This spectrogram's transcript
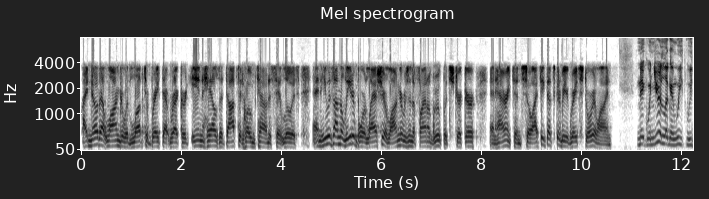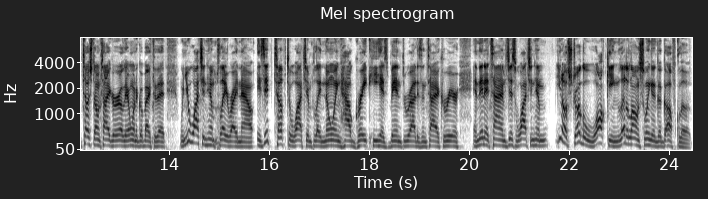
I know that Langer would love to break that record in Hale's adopted hometown of St. Louis, and he was on the leaderboard last year. Langer was in the final group with Stricker and Harrington, so I think that's going to be a great storyline. Nick, when you're looking, we, we touched on Tiger earlier. I want to go back to that. When you're watching him play right now, is it tough to watch him play knowing how great he has been throughout his entire career? And then at times just watching him, you know, struggle walking, let alone swinging a golf club?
